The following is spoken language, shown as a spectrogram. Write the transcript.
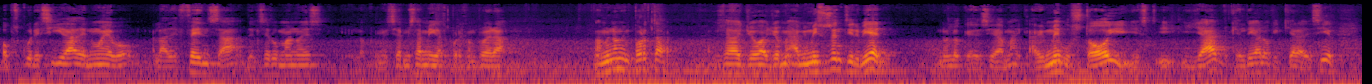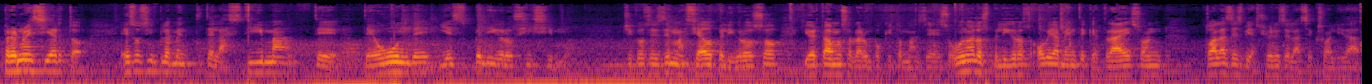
obscurecida de nuevo, la defensa del ser humano es, lo que me decían mis amigas, por ejemplo, era, a mí no me importa, o sea, yo, yo, a mí me hizo sentir bien, no es lo que decía Mike. A mí me gustó y, y, ya, que él diga lo que quiera decir. Pero no es cierto. Eso simplemente te lastima, te, te hunde y es peligrosísimo. Chicos, es demasiado peligroso y ahorita vamos a hablar un poquito más de eso. Uno de los peligros, obviamente, que trae son todas las desviaciones de la sexualidad.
